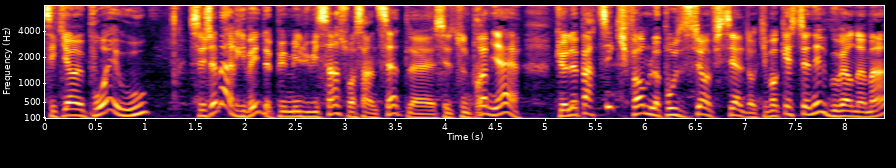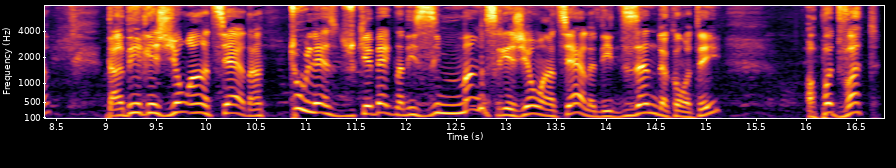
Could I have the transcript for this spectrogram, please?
c'est qu'il y a un point où c'est jamais arrivé depuis 1867, c'est une première, que le parti qui forme l'opposition officielle, donc qui va questionner le gouvernement, dans des régions entières, dans tout l'est du Québec, dans des immenses régions entières, des dizaines de comtés, a pas de vote.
